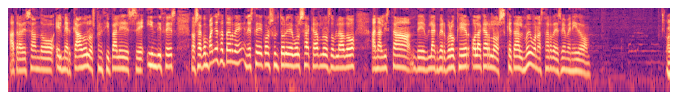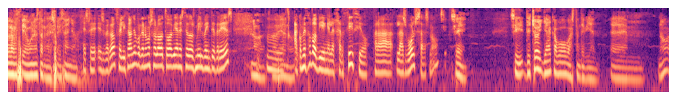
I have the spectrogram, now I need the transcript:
atravesando el mercado, los principales eh, índices. Nos acompaña esta tarde en este consultorio de bolsa Carlos Doblado, analista de Black Bear Broker. Hola Carlos, ¿qué tal? Muy buenas tardes, bienvenido. Hola Rocío, buenas tardes, feliz año. Es, verdad, feliz año porque no hemos hablado todavía en este 2023. No, todavía no. Mm, ha comenzado bien el ejercicio para las bolsas, ¿no? Sí, sí, de hecho ya acabó bastante bien. Em, ¿no?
